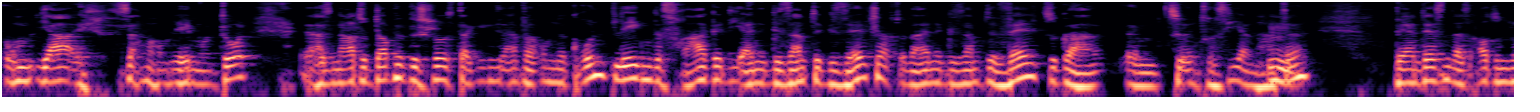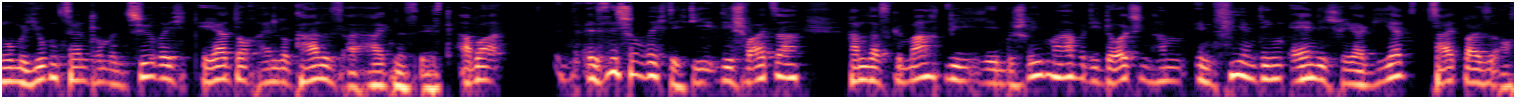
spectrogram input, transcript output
Um, ja, ich sag mal um Leben und Tod. Also NATO-Doppelbeschluss, da ging es einfach um eine grundlegende Frage, die eine gesamte Gesellschaft oder eine gesamte Welt sogar ähm, zu interessieren hatte. Hm währenddessen das autonome Jugendzentrum in Zürich eher doch ein lokales Ereignis ist. Aber es ist schon richtig. Die, die Schweizer haben das gemacht, wie ich eben beschrieben habe. Die Deutschen haben in vielen Dingen ähnlich reagiert, zeitweise auch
